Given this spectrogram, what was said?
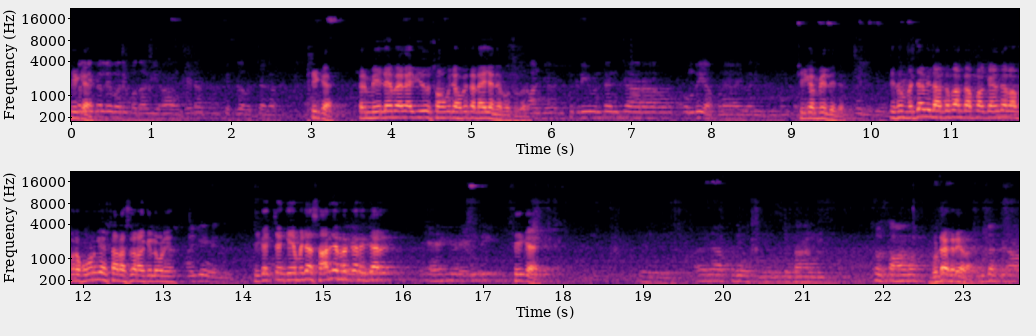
ਠੀਕ ਹੈ ਇਕੱਲੇ ਬਾਰੇ ਪਤਾ ਵੀ ਹਾਂ ਕਿਹੜਾ ਕਿਸ ਦਾ ਬੱਚਾ ਗਾ ਠੀਕ ਹੈ ਫਿਰ ਮੇਲੇ ਵਗੈਰਾ ਵੀ ਜਦੋਂ ਸੌਂਗ ਜਾ ਹੋਵੇ ਤਾਂ ਲੈ ਜਾਂਦੇ ਆ ਪਸ਼ੂ ਫਿਰ ਹਾਂਜੀ ਹਾਂਜੀ ਤਕਰੀਬਨ ਤਿੰਨ ਚਾਰ ਆਉਂਦੇ ਆ ਆਪਣੇ ਆਏ ਵਾਰੀ। ਠੀਕ ਹੈ ਮੇਲੇ 'ਚ। ਤੇ ਫਿਰ ਮੱਝਾਂ ਵੀ ਲਗਭਗ ਆਪਾਂ ਕਹਿੰਦਾ ਵਾ ਫਿਰ ਹੋਣਗੇ 17 17 ਕਿਲੋ ਨੇ ਆਈਏ ਹੈਗੀ ਠੀਕ ਹੈ ਚੰਗੀਆਂ ਮੱਝਾਂ ਸਾਰੀਆਂ ਫਿਰ ਘਰੇ ਤਿਆਰ। ਇਹ ਹੈਗੀ ਰੇਡੂ ਦੀ ਠੀਕ ਹੈ ਤੇ ਇਹ ਆਪਣੀ ਸੁਲਤਾਨ ਦੀ। ਸੁਲਤਾਨ ਬੁੱਢਾ ਖੜੇ ਵਾਲਾ ਉਹਦਾ ਕਿਹੜਾ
